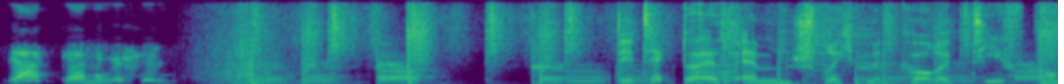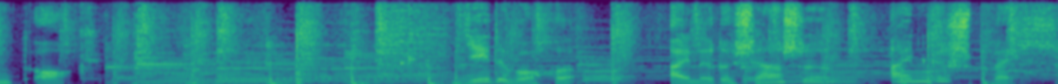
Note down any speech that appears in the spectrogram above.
Ja, gerne geschehen. Detektor FM spricht mit korrektiv.org. Jede Woche eine Recherche, ein Gespräch.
